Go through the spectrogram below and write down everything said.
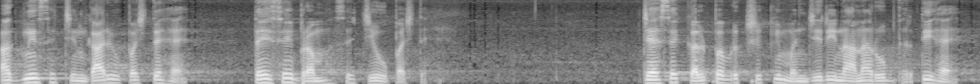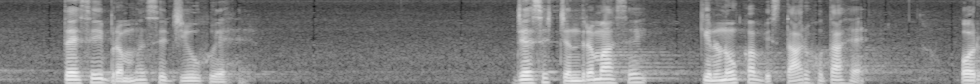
अग्नि से चिंगारी उपजते हैं तैसे ब्रह्म से जीव उपजते हैं। जैसे कल्प वृक्ष की मंजीरी नाना रूप धरती है तैसे ही ब्रह्म से जीव हुए हैं। जैसे चंद्रमा से किरणों का विस्तार होता है और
